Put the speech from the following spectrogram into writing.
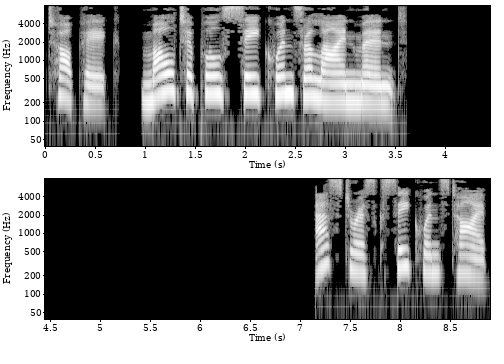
Topic: Multiple sequence alignment Asterisk sequence type,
